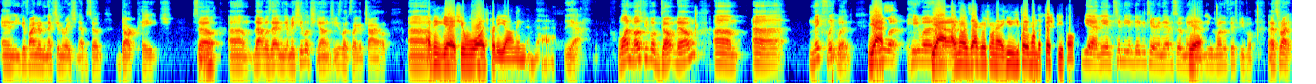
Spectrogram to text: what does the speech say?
And you can find her in the Next Generation episode, Dark Page. So Mm-hmm. um, that was that. And I mean, she looks young. She looks like a child. Um, I think yeah, she was pretty young, and, uh, yeah. One most people don't know. Um, uh, Mick Fleetwood. yes, He was. He was yeah, uh, I know exactly which one that he he played one of the fish people. Yeah, the Antedean dignitary in the episode Man, Yeah. he was one of the fish people. That's right.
